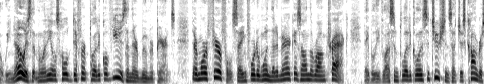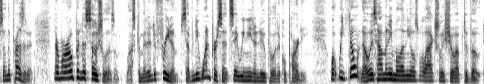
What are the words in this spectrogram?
What we know is that millennials hold different political views than their boomer parents. They're more fearful, saying four to one that America is on the wrong track. They believe less in political institutions such as Congress and the president. They're more open to socialism, less committed to freedom. 71% say we need a new political party. What we don't know is how many millennials will actually show up to vote.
